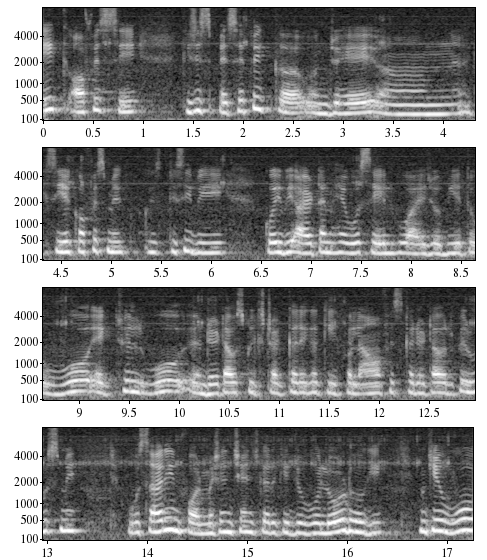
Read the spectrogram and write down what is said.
एक ऑफ़िस से किसी स्पेसिफिक जो है किसी एक ऑफ़िस में किसी भी कोई भी आइटम है, वो सेल हुआ है, जो भी है तो वो एक्चुअल वो डेटा उसको एक्सट्रैक्ट करेगा कि फ़लाँ ऑफ़िस का डेटा और फिर उसमें वो सारी इंफॉर्मेशन चेंज करके जो वो लोड होगी, क्योंकि वो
